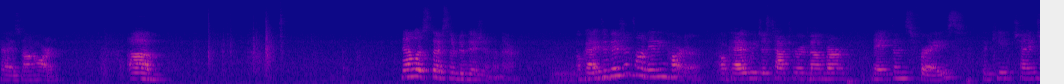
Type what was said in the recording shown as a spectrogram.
Okay, it's not hard. Um, now let's throw some division in there. Okay, division's not any harder. Okay, we just have to remember Nathan's phrase, the keep, change,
